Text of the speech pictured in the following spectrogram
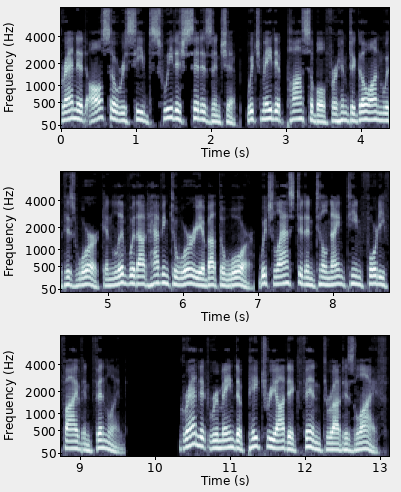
Granit also received Swedish citizenship, which made it possible for him to go on with his work and live without having to worry about the war, which lasted until 1945 in Finland. Granit remained a patriotic Finn throughout his life.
